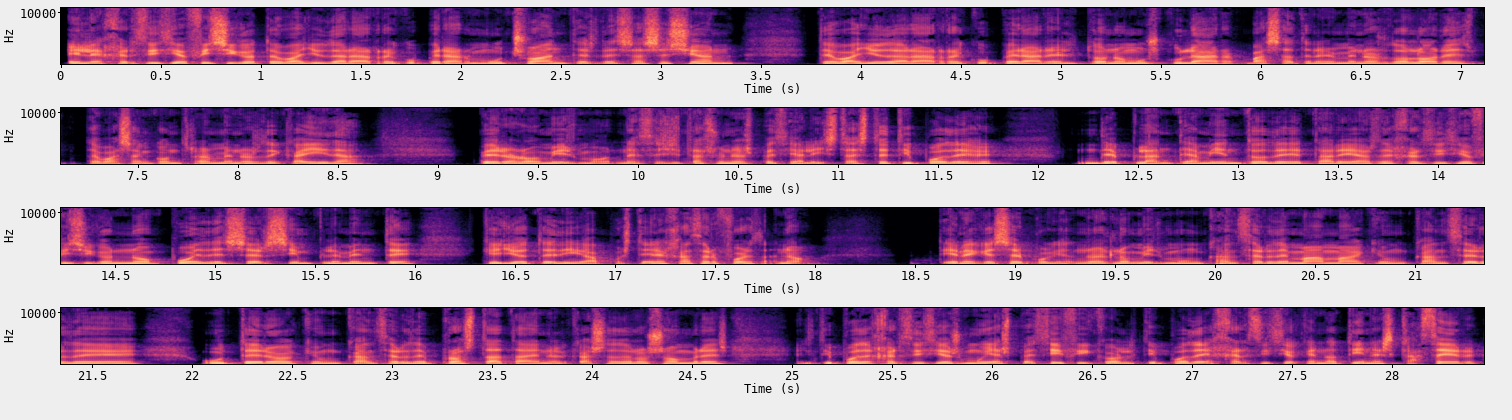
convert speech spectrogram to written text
el ejercicio físico te va a ayudar a recuperar mucho antes de esa sesión, te va a ayudar a recuperar el tono muscular, vas a tener menos dolores, te vas a encontrar menos decaída, pero lo mismo, necesitas un especialista. Este tipo de, de, planteamiento de tareas de ejercicio físico no puede ser simplemente que yo te diga, pues tienes que hacer fuerza. No, tiene que ser porque no es lo mismo un cáncer de mama que un cáncer de útero, que un cáncer de próstata. En el caso de los hombres, el tipo de ejercicio es muy específico, el tipo de ejercicio que no tienes que hacer,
